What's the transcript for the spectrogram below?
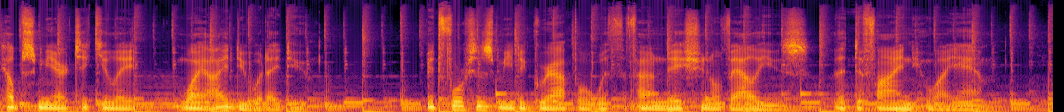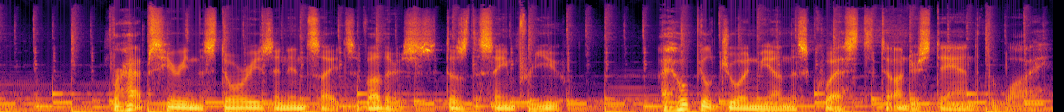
helps me articulate why I do what I do. It forces me to grapple with the foundational values that define who I am. Perhaps hearing the stories and insights of others does the same for you. I hope you'll join me on this quest to understand the why.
